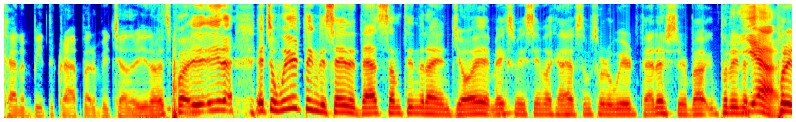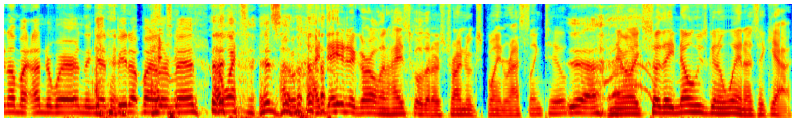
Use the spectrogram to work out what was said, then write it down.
kind of beat the crap out of each other. You know, it's part, you know, it's a weird thing to say that that's something that I enjoy. It makes me seem like I have some sort of weird fetish or about putting Yeah. putting on my underwear and then getting beat up by other men. I went. So- I, I dated a girl in high school that I was trying to explain wrestling to, yeah. and they were like, "So they know who's gonna win?" I was like, "Yeah."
